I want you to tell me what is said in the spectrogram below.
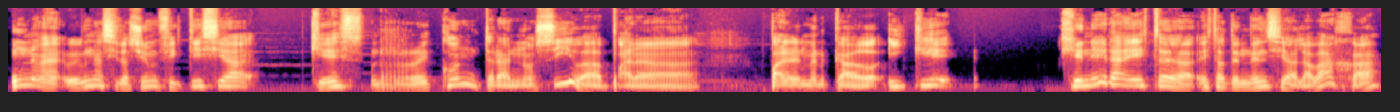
una, una situación ficticia que es recontra nociva para, para el mercado y que genera esta, esta tendencia a la baja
